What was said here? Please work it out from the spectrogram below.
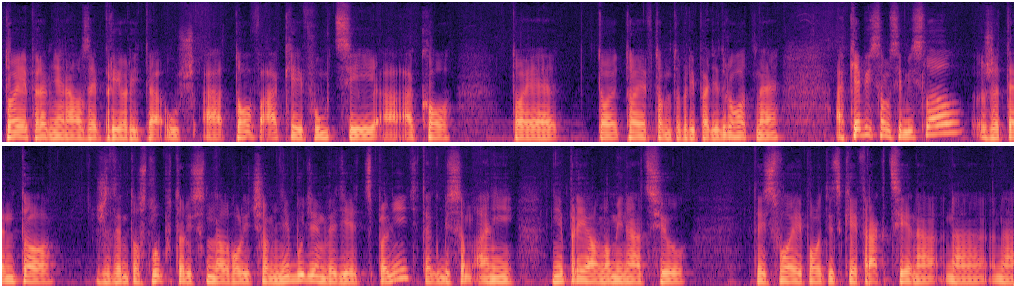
to je pre mňa naozaj priorita už. A to, v akej funkcii a ako, to je, to, to je v tomto prípade druhotné. A keby som si myslel, že tento, že tento slub, ktorý som dal voličom, nebudem vedieť splniť, tak by som ani neprijal nomináciu tej svojej politickej frakcie na, na, na,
